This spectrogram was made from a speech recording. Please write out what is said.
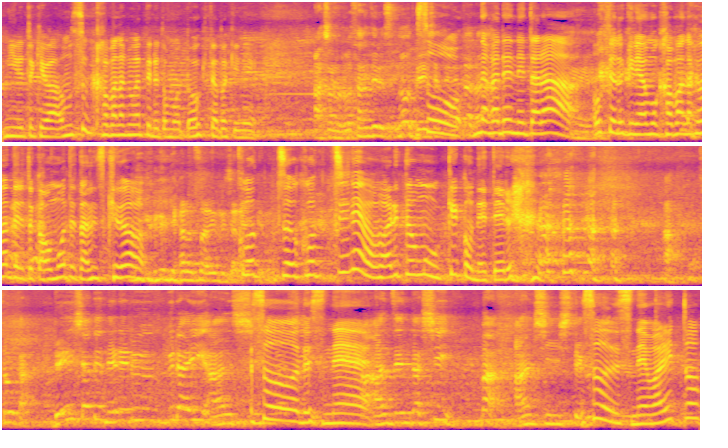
にいる時はもうすぐカバンなくなってると思って起きた時にあそのロサンゼルスの電車そう中で寝たらうん起きた時にはもうカバンなくなってるとか思ってたんですけどこそうこっちでは割ともう結構寝てる。あそうか。電車で寝れるぐらい安心そうですね。あ安全だしまあ安心してるそうですね。割と「あ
